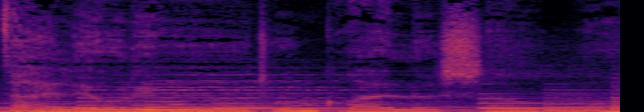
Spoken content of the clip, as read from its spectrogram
在琉璃屋中快乐生活，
